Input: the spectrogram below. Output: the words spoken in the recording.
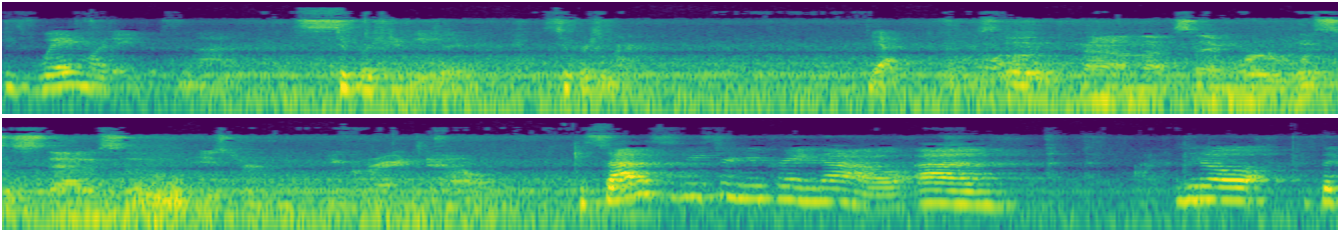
He's way more dangerous than that. Super strategic, super smart. Yeah. So, kind of in that same order, what's the status of eastern? The status of eastern Ukraine now, um, you know, the,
